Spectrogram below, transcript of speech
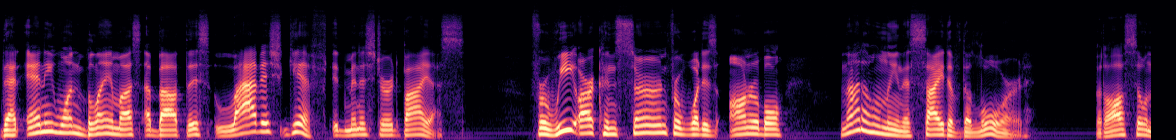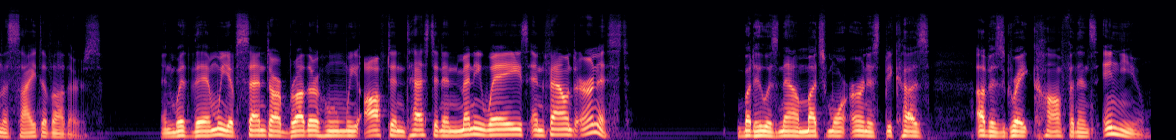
that anyone blame us about this lavish gift administered by us. For we are concerned for what is honorable not only in the sight of the Lord, but also in the sight of others. And with them we have sent our brother, whom we often tested in many ways and found earnest, but who is now much more earnest because of his great confidence in you.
